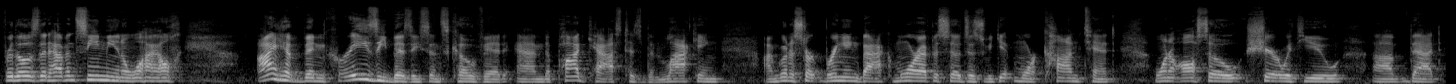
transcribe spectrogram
for those that haven't seen me in a while. I have been crazy busy since COVID, and the podcast has been lacking. I'm going to start bringing back more episodes as we get more content. I want to also share with you uh, that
